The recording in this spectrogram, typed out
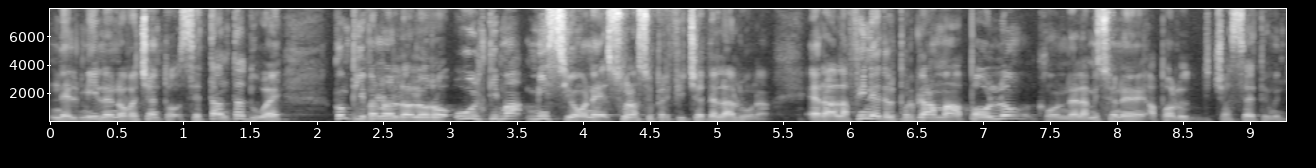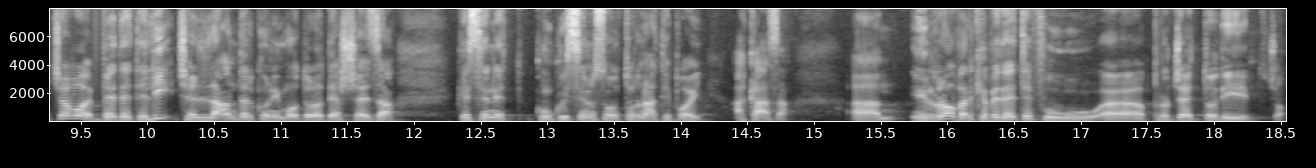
nel 1972 compivano la loro ultima missione sulla superficie della Luna. Era la fine del programma Apollo, con la missione Apollo 17, come dicevo, e vedete lì c'è il lander con il modulo di ascesa ne, con cui se ne sono tornati poi a casa. Um, il rover che vedete fu uh, progetto di cioè,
